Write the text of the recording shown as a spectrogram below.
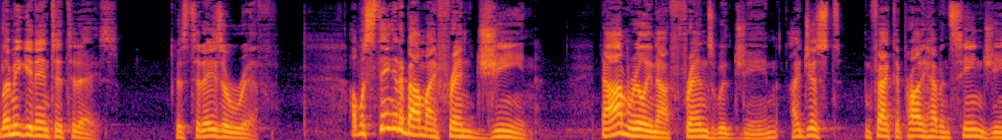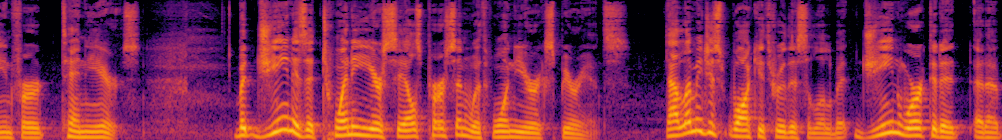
Let me get into today's, because today's a riff. I was thinking about my friend Gene. Now, I'm really not friends with Gene. I just, in fact, I probably haven't seen Gene for 10 years. But Gene is a 20 year salesperson with one year experience. Now, let me just walk you through this a little bit. Gene worked at a, at a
